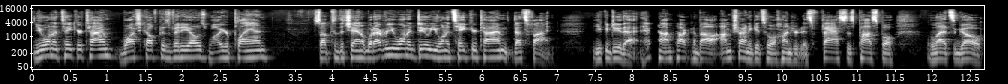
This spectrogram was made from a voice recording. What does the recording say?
you want to take your time, watch Kelfka's videos while you're playing, sub to the channel, whatever you want to do. You want to take your time, that's fine. You could do that. I'm talking about I'm trying to get to 100 as fast as possible. Let's go.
